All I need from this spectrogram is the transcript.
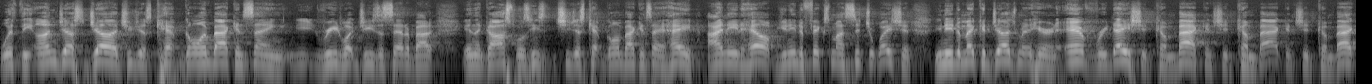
with the unjust judge who just kept going back and saying, read what Jesus said about it in the Gospels. He's, she just kept going back and saying, Hey, I need help. You need to fix my situation. You need to make a judgment here. And every day she'd come back and she'd come back and she'd come back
